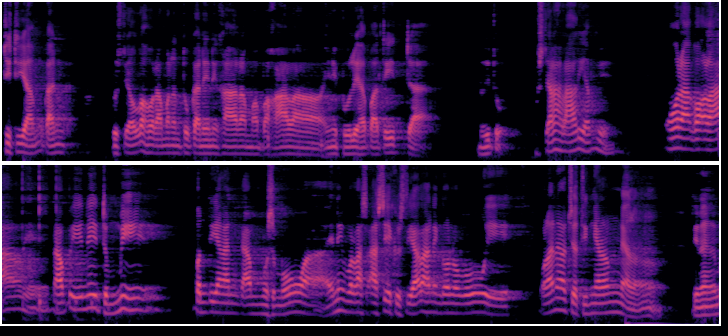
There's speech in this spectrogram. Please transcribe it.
didiamkan Gusti Allah orang menentukan ini haram apa halal, ini boleh apa tidak. Nah, itu Gusti Allah lali apa? Orang kok lali, tapi ini demi pentingan kamu semua. Ini welas asih Gusti Allah ning kono kuwi. Mulane aja dingel-ngel. Dinang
